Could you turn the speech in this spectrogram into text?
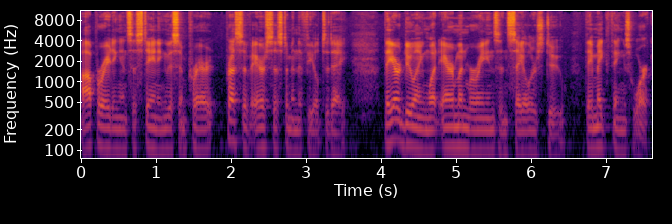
operating and sustaining this impressive air system in the field today. They are doing what airmen, Marines, and sailors do. They make things work,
